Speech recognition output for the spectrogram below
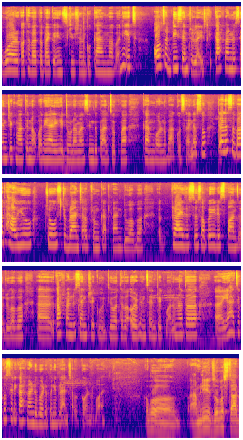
वर्क अथवा तपाईँको इन्स्टिट्युसनको काममा पनि इट्स अल्सो डिसेन्ट्रलाइज कि काठमाडौँ सेन्ट्रिक मात्रै नभएर यहाँले हेटौँडामा सिन्धुपाल्चोकमा काम गर्नुभएको छ होइन so tell us about how you chose to branch out from Kathmandu. अब प्रायः जस्तो सबै रेस्पोन्सहरू अब काठमाडौँ सेन्ट्रिक हुन्थ्यो अथवा अर्बन सेन्ट्रिक भनौँ न तर यहाँ चाहिँ कसरी काठमाडौँबाट पनि ब्रान्च आउट गर्नुभयो? अब हामीले जब स्टार्ट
